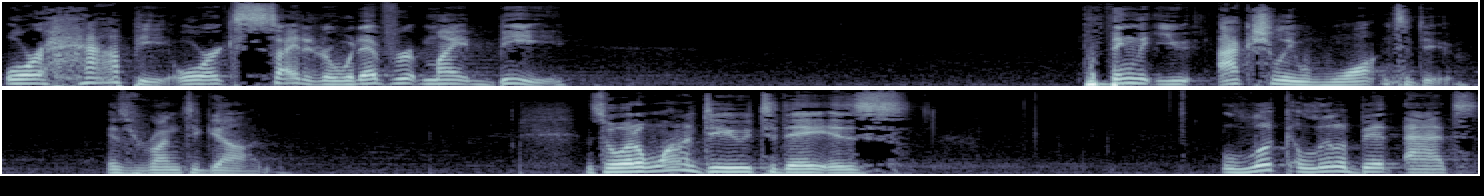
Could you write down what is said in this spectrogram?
or happy or excited or whatever it might be, the thing that you actually want to do is run to God. And so, what I want to do today is look a little bit at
